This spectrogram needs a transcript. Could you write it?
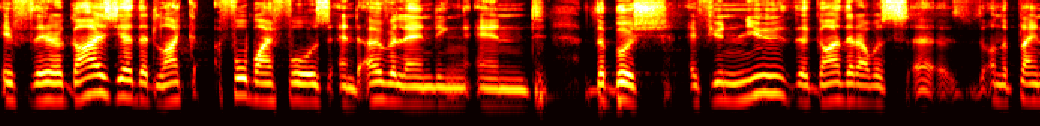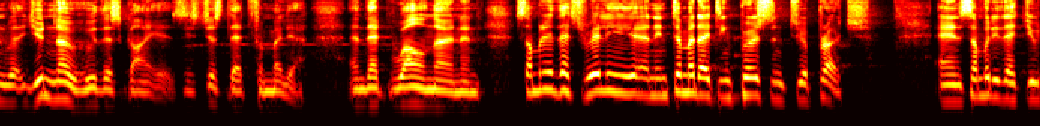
if there are guys here that like four by fours and overlanding and the bush, if you knew the guy that I was uh, on the plane with, you know who this guy is. He's just that familiar and that well known, and somebody that's really an intimidating person to approach and somebody that you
